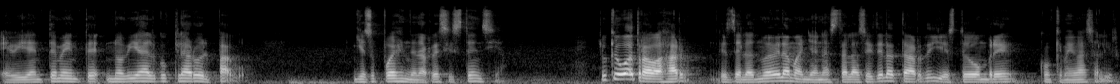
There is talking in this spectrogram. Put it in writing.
evidentemente no había algo claro del pago y eso puede generar resistencia. Yo que voy a trabajar desde las 9 de la mañana hasta las 6 de la tarde y este hombre con qué me va a salir.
